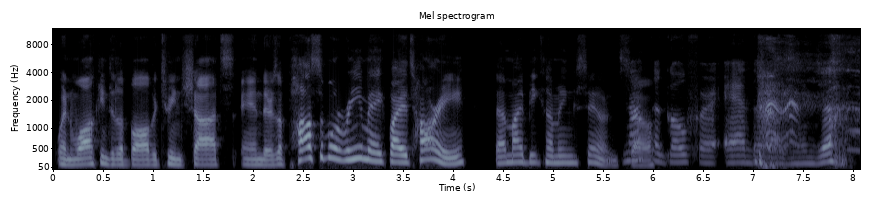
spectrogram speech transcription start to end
when walking to the ball between shots. And there's a possible remake by Atari that might be coming soon. So Not the gopher and the ninja.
